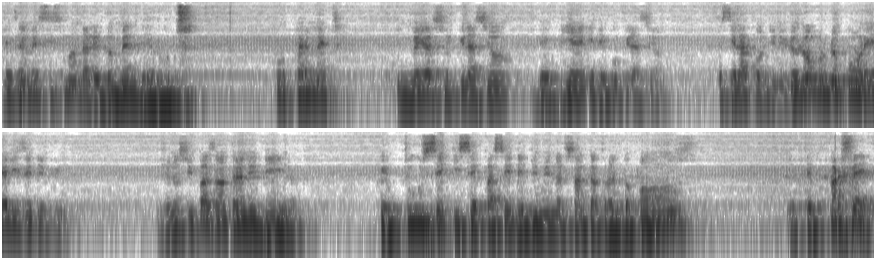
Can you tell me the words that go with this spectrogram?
Les investissements dans le domaine des routes pour permettre une meilleure circulation des biens et des populations. Et cela continue. Le nombre de ponts réalisés depuis. Je ne suis pas en train de dire que tout ce qui s'est passé depuis 1991 était parfait,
